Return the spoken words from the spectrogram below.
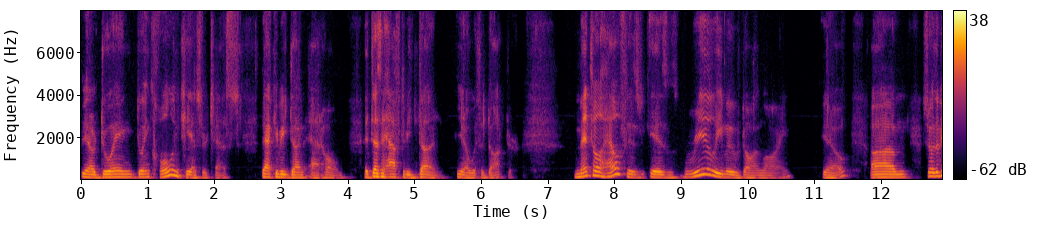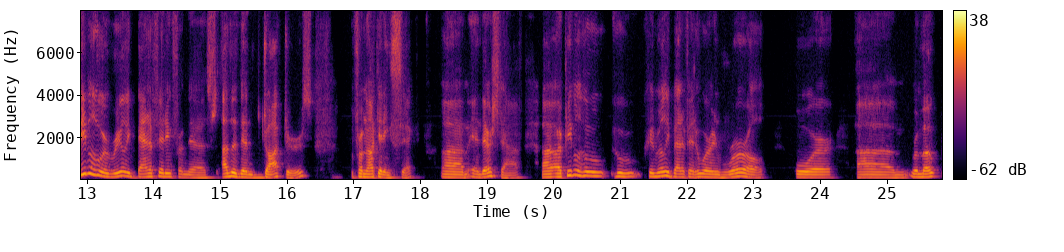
you know doing doing colon cancer tests that can be done at home. It doesn't have to be done, you know, with a doctor. Mental health is is really moved online, you know. Um, so the people who are really benefiting from this, other than doctors, from not getting sick, um, and their staff, uh, are people who who can really benefit who are in rural or um, remote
